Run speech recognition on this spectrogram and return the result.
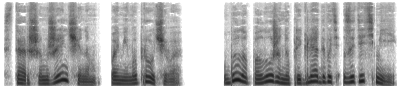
Старшим женщинам, помимо прочего, было положено приглядывать за детьми,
